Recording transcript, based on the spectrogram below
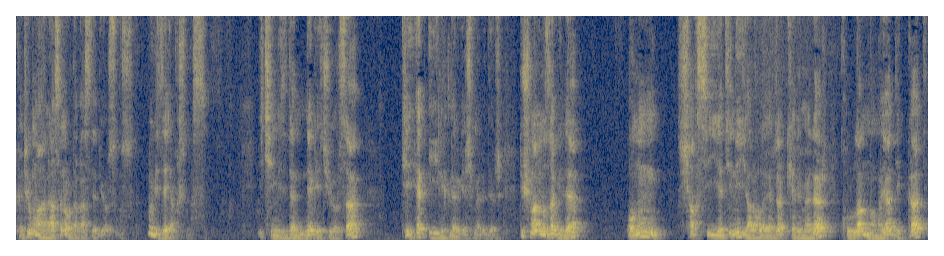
kötü manasını orada kastediyorsunuz. Bu bize yakışmaz. İçimizden ne geçiyorsa ki hep iyilikler geçmelidir. Düşmanımıza bile onun şahsiyetini yaralayacak kelimeler kullanmamaya dikkat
